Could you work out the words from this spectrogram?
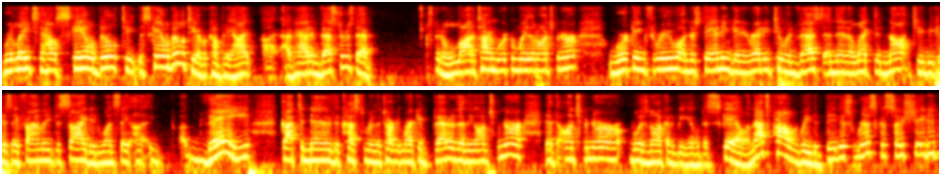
relates to how scalability, the scalability of a company. I, I I've had investors that spend a lot of time working with an entrepreneur, working through understanding, getting ready to invest, and then elected not to because they finally decided once they uh, they got to know the customer and the target market better than the entrepreneur that the entrepreneur was not going to be able to scale. And that's probably the biggest risk associated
